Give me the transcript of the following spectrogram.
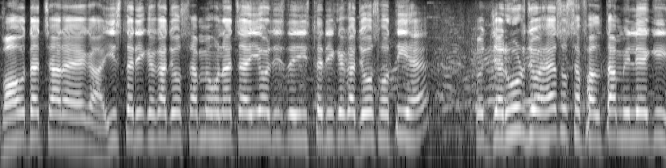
बहुत अच्छा रहेगा। इस तरीके का जोश सब में होना चाहिए और जिस इस तरीके का जोश होती है तो ज़रूर जो है सो सफलता मिलेगी।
